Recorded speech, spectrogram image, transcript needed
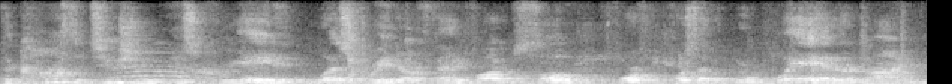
The Constitution is created, was created, our founding fathers were so fore- foresight, they're way ahead of their time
